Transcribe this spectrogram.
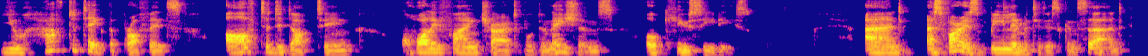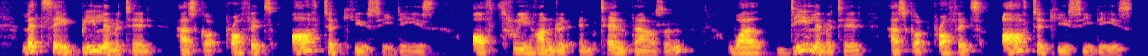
you have to take the profits after deducting qualifying charitable donations or QCDs. And as far as B Limited is concerned, let's say B Limited has got profits after QCDs of 310,000, while D Limited has got profits after QCDs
